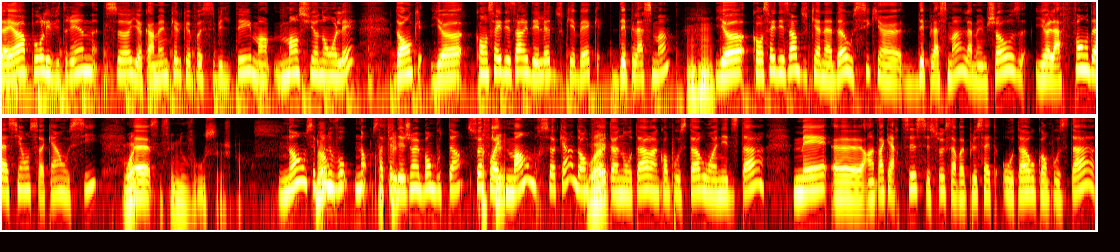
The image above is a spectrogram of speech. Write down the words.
D'ailleurs, pour les vitrines, ça, il y a quand même quelques possibilités. Men- Mentionnons-les. Donc, il y a Conseil des arts et des lettres du Québec, déplacement. Mhm. Il y a Conseil des arts du Canada aussi qui a un déplacement, la même chose. Il y a la Fondation Socan aussi. Ouais, Euh, ça, c'est nouveau, ça, je pense. Non, c'est pas nouveau. Non, ça fait déjà un bon bout de temps. Ça, il faut être membre Socan, donc il faut être un auteur, un compositeur ou un éditeur. Mais euh, en tant qu'artiste, c'est sûr que ça va plus être auteur ou compositeur.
